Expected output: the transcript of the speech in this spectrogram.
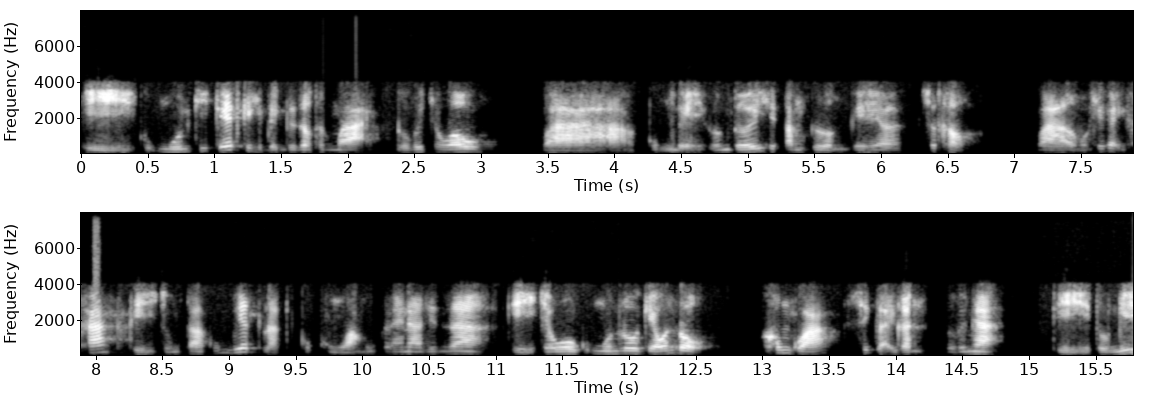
thì cũng muốn ký kết cái hiệp định tự do thương mại đối với châu Âu và cũng để hướng tới cái tăng cường cái ờ, xuất khẩu và ở một khía cạnh khác thì chúng ta cũng biết là cuộc khủng hoảng Ukraine diễn ra thì châu Âu cũng muốn lôi kéo Ấn Độ không quá xích lại gần đối với Nga thì tôi nghĩ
